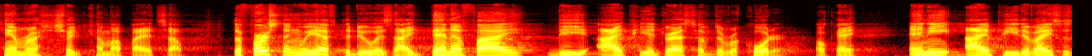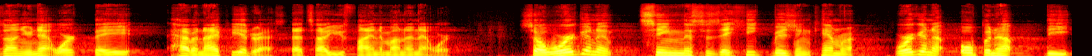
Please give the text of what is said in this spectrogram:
camera should come up by itself. The first thing we have to do is identify the IP address of the recorder, okay? Any IP devices on your network, they have an IP address. That's how you find them on a network. So we're going to, seeing this as a Hikvision camera, we're going to open up the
